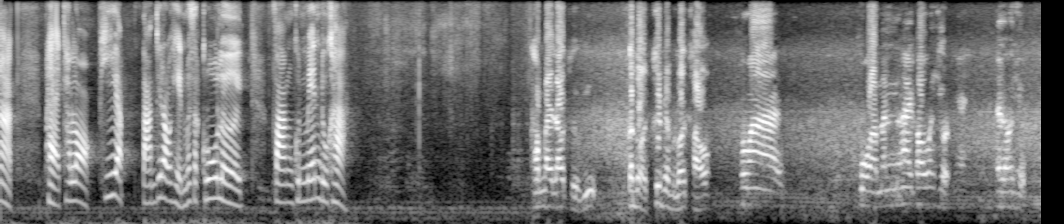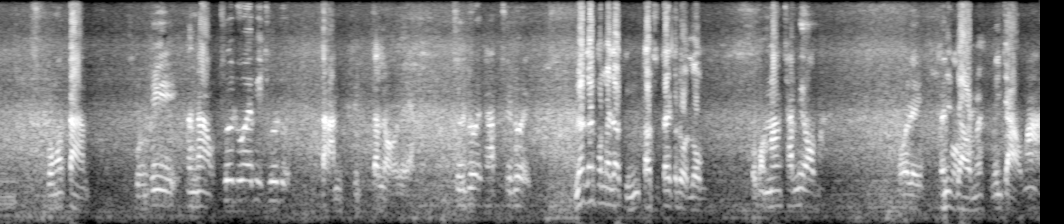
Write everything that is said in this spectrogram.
หัก แผลถลอกเพียบตามที่เราเห็นเมื่อสักครู่เลย ฟังคุณเม่นดูค่ะ ทำไมเราถึงกระโดดขึ้นไปบนรถเขาเพราะว่ากลัวมันให้เขาหยุดไง ให้เขาหยุด ผมก็ตามคนที่ข้างหน้าช่วยด้วยพี่ช่วยด้วยตามติดตลอดเลยอะช่วยด้วยครับ ช่วยด้วย แล้วแล้วทำไมเราถึงตัดสินใจกระโดดลง ผมเอามันชันไม่ออกมาผมก็เลยมีดยาวไหม ไม่ยาวมาก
